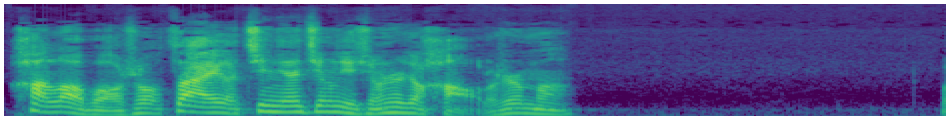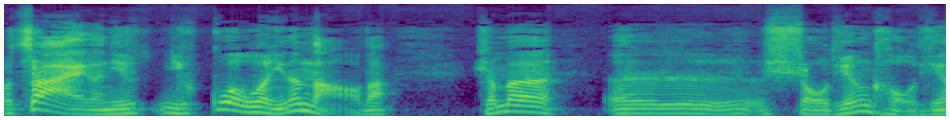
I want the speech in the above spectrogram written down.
旱涝保收，再一个，今年经济形势就好了是吗？我再一个，你你过过你的脑子，什么呃手停口停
